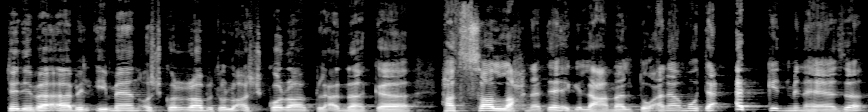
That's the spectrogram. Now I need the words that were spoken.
ابتدي بقى بالإيمان. أشكر الرب تقول له أشكرك لأنك هتصلح نتائج اللي عملته. أنا متأكد من هذا.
